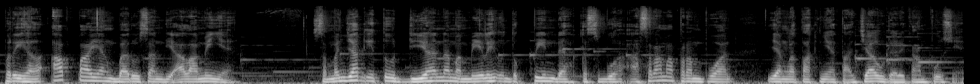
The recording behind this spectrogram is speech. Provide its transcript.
perihal apa yang barusan dialaminya. Semenjak itu Diana memilih untuk pindah ke sebuah asrama perempuan yang letaknya tak jauh dari kampusnya.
